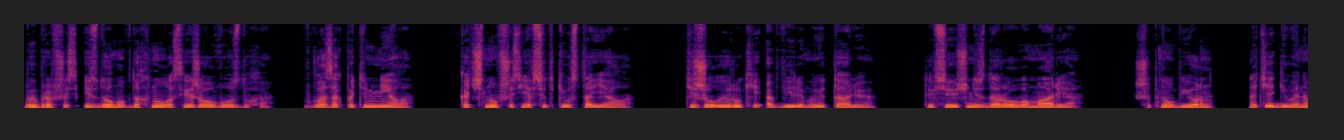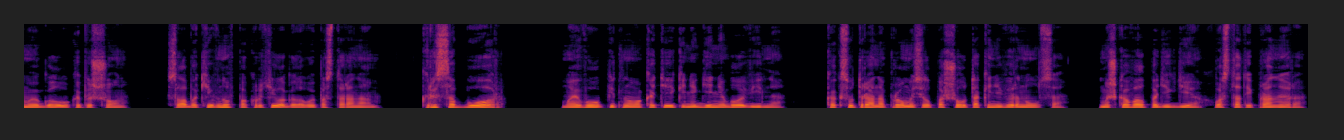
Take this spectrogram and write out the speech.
Выбравшись из дома, вдохнула свежего воздуха. В глазах потемнело. Качнувшись, я все-таки устояла. Тяжелые руки обвили мою талию. «Ты все еще нездорова, Мария», – шепнул Бьорн, натягивая на мою голову капюшон. Слабо кивнув, покрутила головой по сторонам. «Крысобор!» Моего упитанного котейки нигде не было видно. Как с утра на промысел пошел, так и не вернулся. Мышковал поди где, хвостатый проныра.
